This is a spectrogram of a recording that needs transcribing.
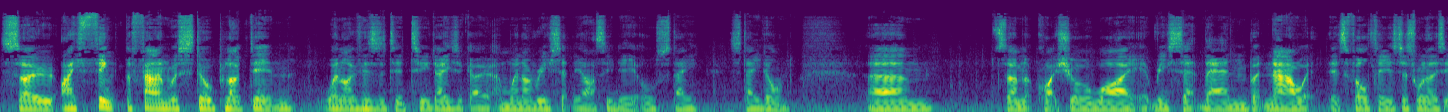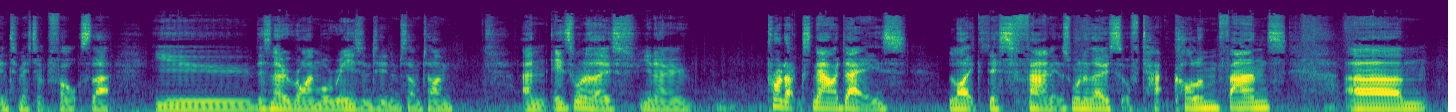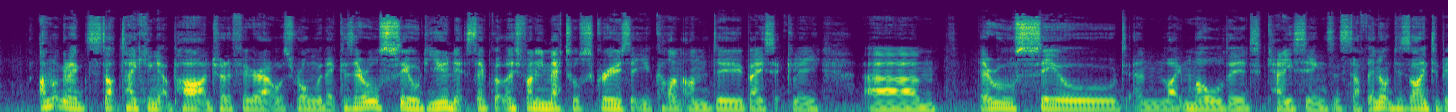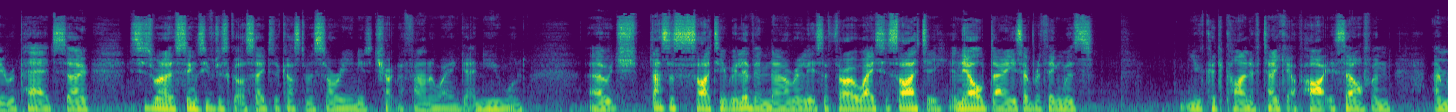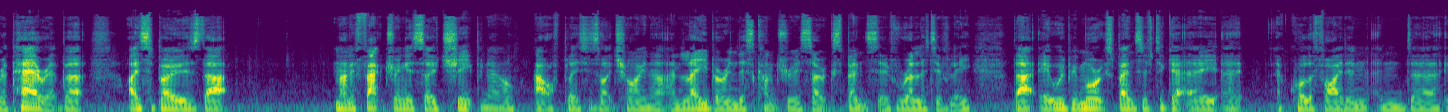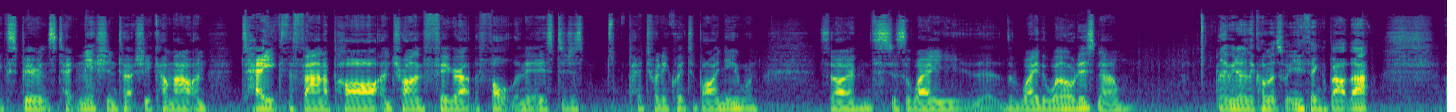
so I think the fan was still plugged in when I visited two days ago and when I reset the RCD it all stay, stayed on. Um, so I'm not quite sure why it reset then but now it, it's faulty. It's just one of those intermittent faults that you there's no rhyme or reason to them sometimes and it's one of those you know products nowadays like this fan it was one of those sort of column fans. Um, I'm not going to start taking it apart and trying to figure out what's wrong with it because they're all sealed units. They've got those funny metal screws that you can't undo basically. Um, they're all sealed and like molded casings and stuff. They're not designed to be repaired so it's just one of those things you've just got to say to the customer sorry you need to chuck the fan away and get a new one. Uh, which that's the society we live in now really. It's a throwaway society. In the old days everything was you could kind of take it apart yourself and and repair it but I suppose that manufacturing is so cheap now out of places like China and labour in this country is so expensive relatively that it would be more expensive to get a, a, a qualified and, and uh, experienced technician to actually come out and take the fan apart and try and figure out the fault than it is to just pay 20 quid to buy a new one. So it's just the way the way the world is now. Let me know in the comments what you think about that.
